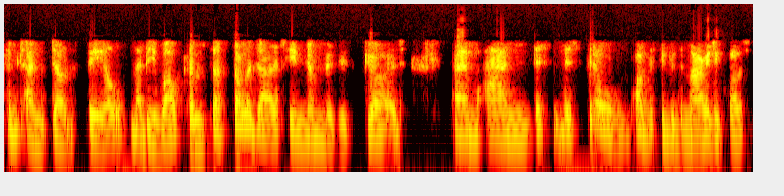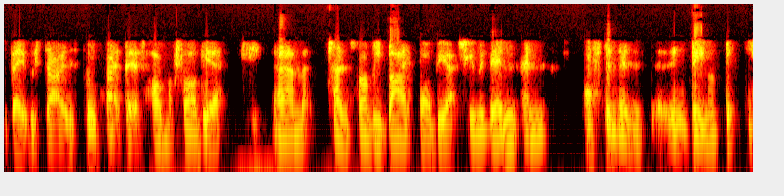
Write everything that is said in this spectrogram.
sometimes don't feel maybe welcome. So solidarity in numbers is good. Um, and there's, there's still, obviously, with the marriage equality debate we started, there's still quite a bit of homophobia, um, transphobia, biphobia actually within. And often there's, there's been a bit of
